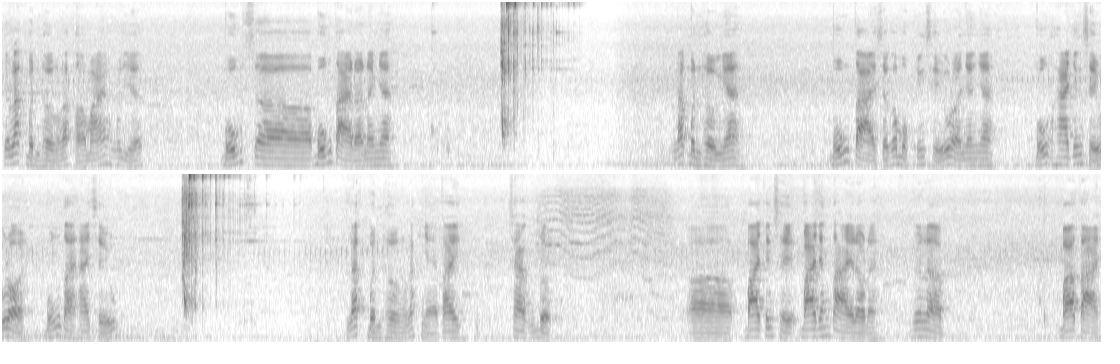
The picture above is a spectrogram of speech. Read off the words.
Cái lắc bình thường lắc thoải mái không có gì hết. Bốn uh, bốn tài rồi anh em nha lắc bình thường nha. Bốn tài sẽ có một chấn xỉu rồi nha nha. Bốn hai chấn xỉu rồi. Bốn tài hai xỉu. Lắc bình thường lắc nhẹ tay. Sao cũng được. À, ba chén xỉu ba chấn tài rồi nè. Nghĩa là ba tài.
